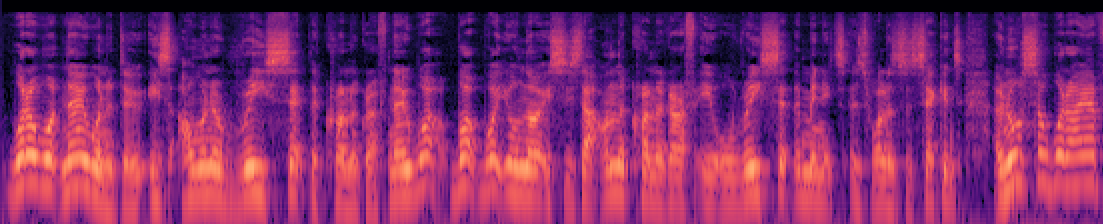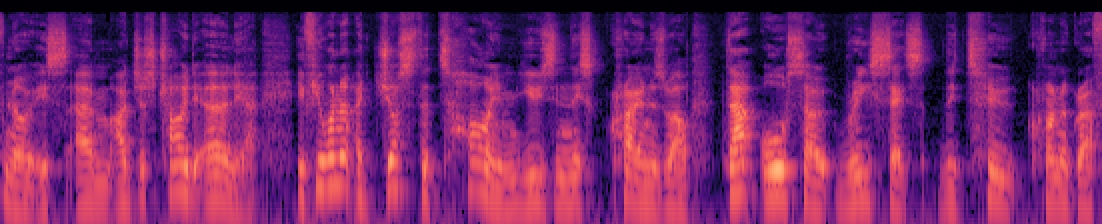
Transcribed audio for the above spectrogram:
What I want now want to do is I want to reset the chronograph. Now what, what, what you'll notice is that on the chronograph it will reset the minutes as well as the seconds and also what I have noticed, um, I just tried it earlier, if you want to adjust the time using this crown as well that also resets the two chronograph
